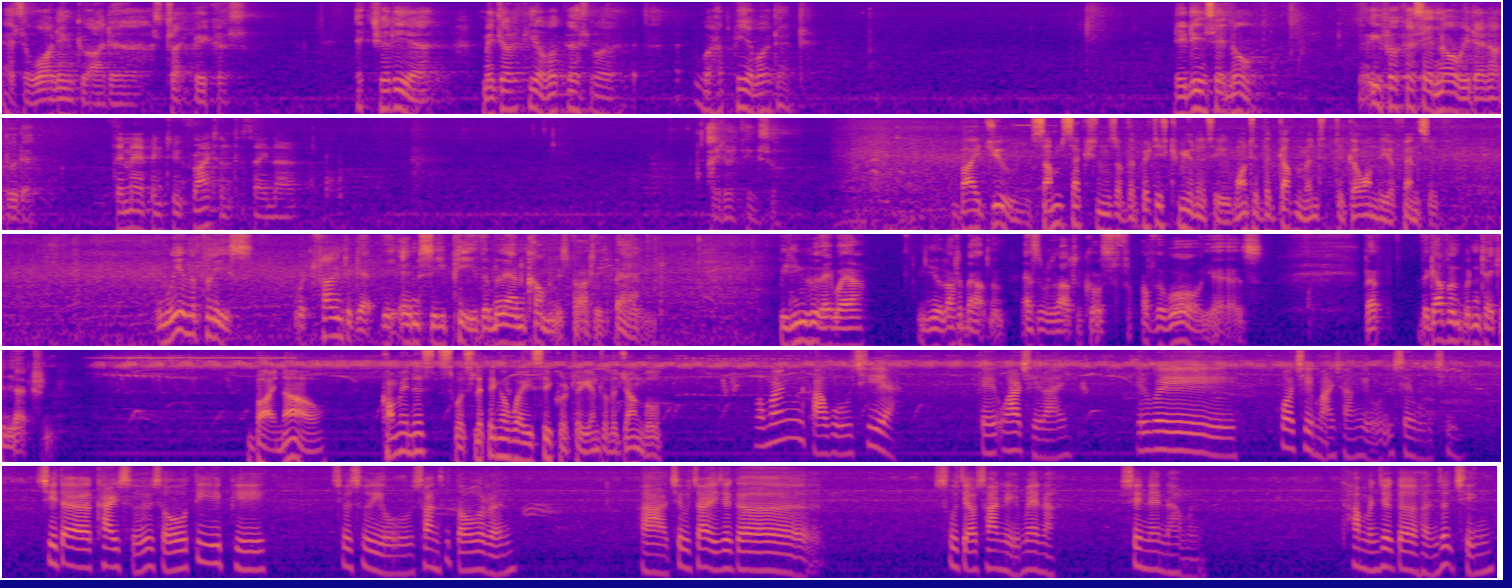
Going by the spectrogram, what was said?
as a warning to other strike breakers. Actually, uh, majority of workers were, were happy about that. They didn't say no. If workers said no, we dare not do that. They may have been too frightened to say no. I don't think so. By June, some sections of the British community wanted the government to go on the offensive. We in the police were trying to get the MCP, the Malayan Communist Party, banned. We knew who they were. We knew a lot about them as a result, of course, of the war years. But the government wouldn't take any action. By now, communists were slipping away secretly into the jungle. 塑胶山里面啊训练他们。他们这个很热情。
